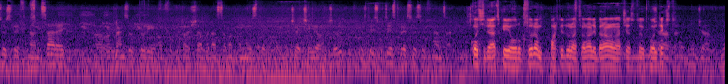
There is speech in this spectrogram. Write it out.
surse de finanțare. Uh, Organizatorii au făcut așa, vă dați seama că nu este ceea ce eu am cerut. Este o discuție despre surse de finanțare. Considerați că e o ruptură în Partidul Național Liberal în acest context? Niciodată, niciodată. Nu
